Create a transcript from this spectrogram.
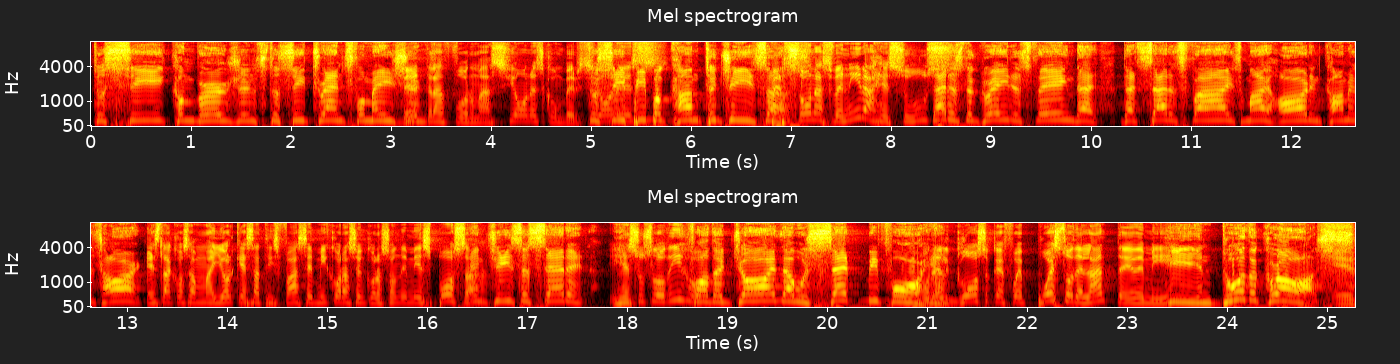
to see conversions, to see ver transformations, transformaciones, to see people come to Jesus. personas venir a Jesús. That is the greatest thing that, that satisfies my heart and Carmen's heart. es la cosa mayor que satisface mi corazón, corazón de mi esposa. And Jesus said it Y Jesús lo dijo. for the joy that was set before Por el gozo que fue puesto delante de mí, He endured the cross. Eh,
